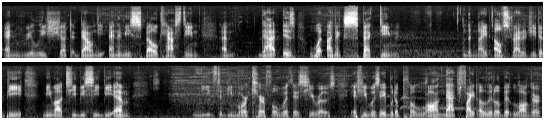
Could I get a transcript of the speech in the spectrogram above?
and really shut down the enemy spell casting? Um, that is what I'm expecting the Night Elf strategy to be. Meanwhile, TBCBM needs to be more careful with his heroes. If he was able to prolong that fight a little bit longer,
